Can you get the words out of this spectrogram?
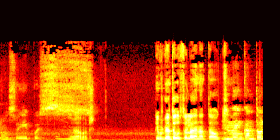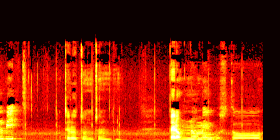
No sé, pues. A ver. ¿Y por qué no te gustó la de Natao? Me encantó el beat. Pero, No me gustó.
